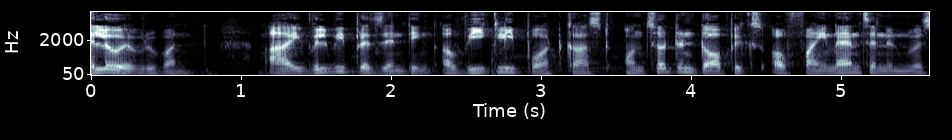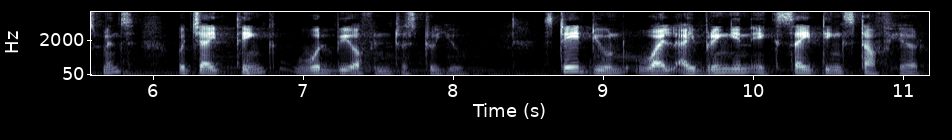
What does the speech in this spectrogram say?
Hello, everyone. I will be presenting a weekly podcast on certain topics of finance and investments, which I think would be of interest to you. Stay tuned while I bring in exciting stuff here.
